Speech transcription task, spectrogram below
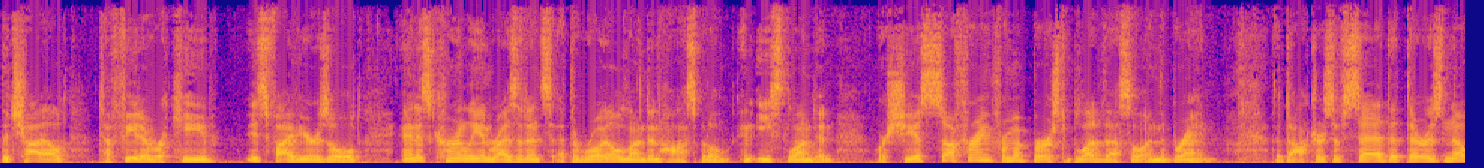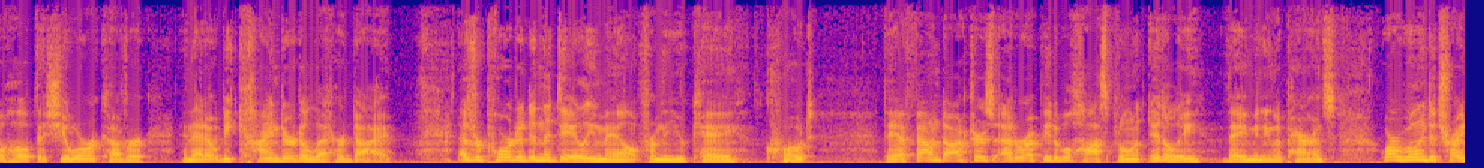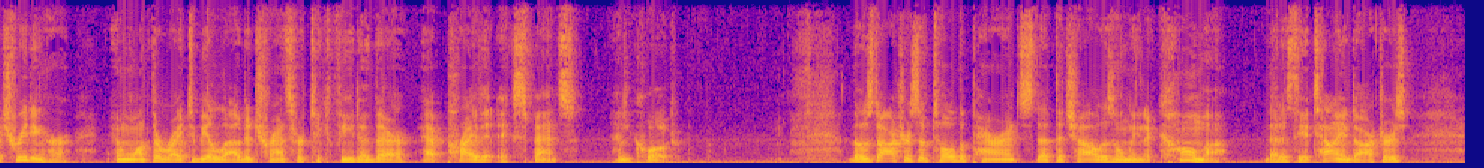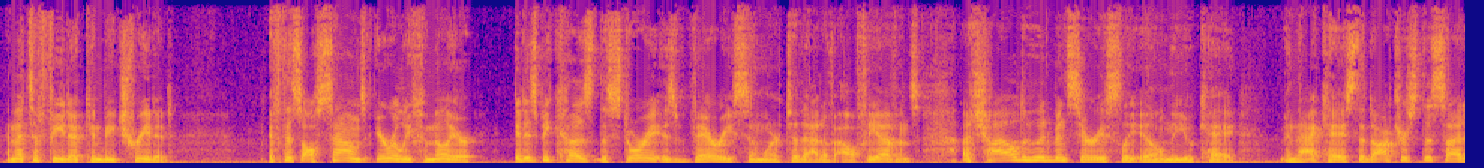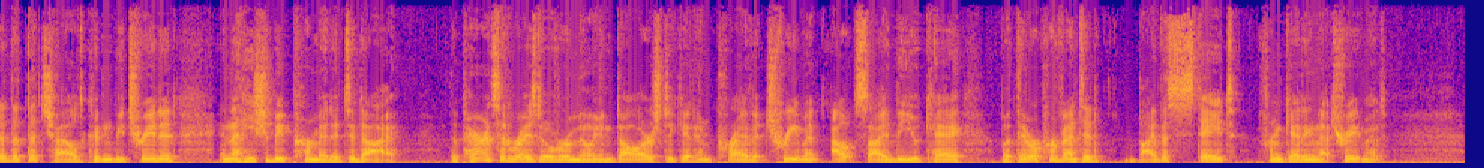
The child, Tafida Raqeeb, is five years old and is currently in residence at the Royal London Hospital in East London, where she is suffering from a burst blood vessel in the brain. The doctors have said that there is no hope that she will recover and that it would be kinder to let her die. As reported in the Daily Mail from the UK, quote, they have found doctors at a reputable hospital in Italy, they meaning the parents, who are willing to try treating her and want the right to be allowed to transfer Tafida there at private expense. End quote. Those doctors have told the parents that the child is only in a coma, that is, the Italian doctors, and that Tafida can be treated. If this all sounds eerily familiar, it is because the story is very similar to that of Alfie Evans, a child who had been seriously ill in the UK. In that case, the doctors decided that the child couldn't be treated and that he should be permitted to die. The parents had raised over a million dollars to get him private treatment outside the UK, but they were prevented by the state from getting that treatment.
